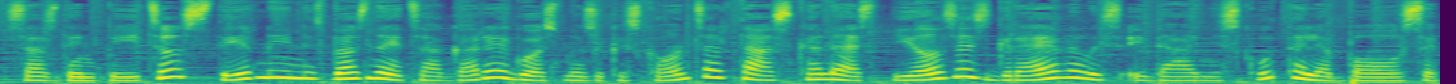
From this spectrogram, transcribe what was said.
Sasdien pīcos Stirnīnas baznīcā garīgos muzikas koncertā skanēs Ilzes Grēvelis Idāņas kuteļa bolsi.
